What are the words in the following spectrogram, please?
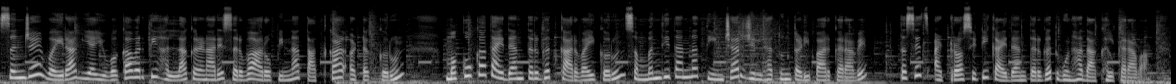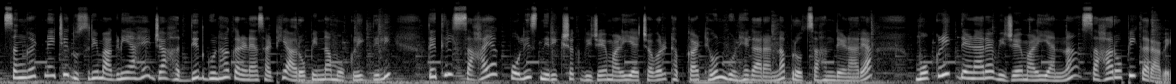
संजय वैराग या युवकावरती हल्ला करणारे सर्व आरोपींना तात्काळ अटक करून मकोका कायद्यांतर्गत कारवाई करून संबंधितांना तीन चार जिल्ह्यातून तडीपार करावे तसेच अॅट्रॉसिटी कायद्यांतर्गत गुन्हा दाखल करावा. संघटनेची दुसरी मागणी आहे ज्या हद्दीत गुन्हा करण्यासाठी आरोपींना मोकळीक दिली तेथील सहाय्यक पोलीस निरीक्षक विजय माळी याच्यावर ठपका ठेवून गुन्हेगारांना प्रोत्साहन देणाऱ्या मोकळीक देणाऱ्या विजय माळी यांना सहारोपी करावे.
